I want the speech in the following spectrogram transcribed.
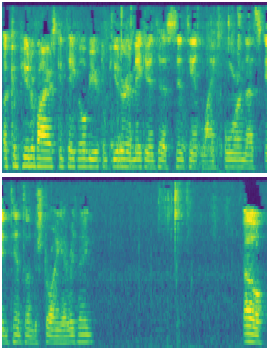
a computer virus can take over your computer and make it into a sentient life form that's intent on destroying everything. Oh,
